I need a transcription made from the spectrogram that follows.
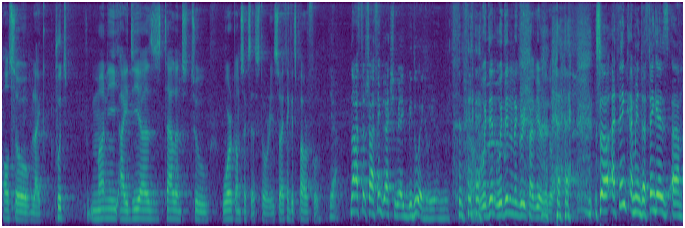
also like put money, ideas, talent to work on success stories. So I think it's powerful. Yeah. No, I, th- so I think actually we, we do agree. no, we did. We didn't agree five years ago. so I think I mean the thing is. Um,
